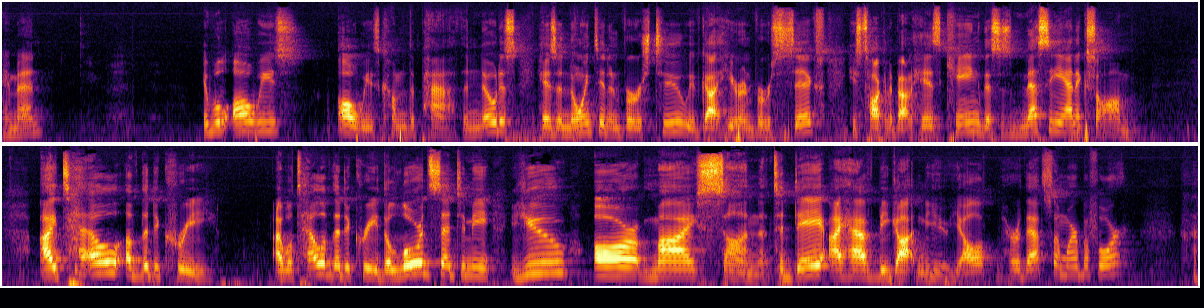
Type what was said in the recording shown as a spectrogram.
Amen? Amen. It will always, always come to pass. And notice his anointed in verse 2. We've got here in verse 6. He's talking about his king. This is messianic psalm. I tell of the decree. I will tell of the decree. The Lord said to me, You are my son. Today I have begotten you. Y'all heard that somewhere before?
